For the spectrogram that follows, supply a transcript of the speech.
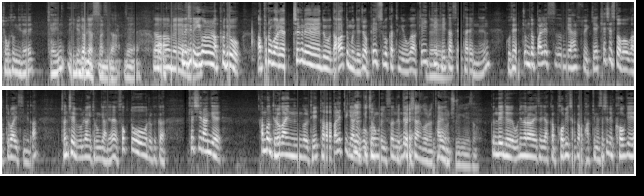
정성 기자의 개인 의견 의견이었습니다. 네. 그다음에 근데 지금 이거는 앞으로도 앞으로가 아니라 최근에도 나왔던 문제죠. 페이스북 같은 경우가 KT 네. 데이터 센터에 있는 곳에 좀 더 빨리 쓰게 할 수 있게 캐시 서버가 들어와 있습니다. 전체 물량이 들어온 게 아니라 속도를 그러니까 캐시란 게 한 번 들어가 있는 걸 데이터 빨리 뜨게 하려고 네. 그런 거 있었는데 refresh하는 거를 타임을 네. 줄이기 위해서. 근데 이제 우리나라에서 약간 법이 잠깐 바뀌면서 사실 거기에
